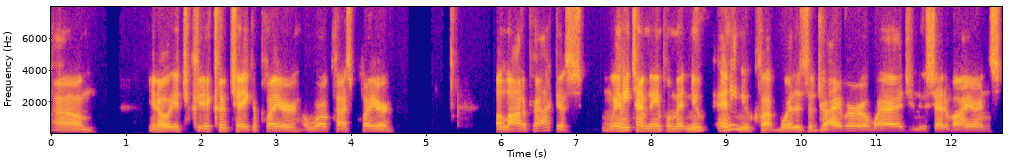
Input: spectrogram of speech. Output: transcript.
Um, you know it, it could take a player a world class player a lot of practice anytime they implement new any new club, whether it's a driver, a wedge, a new set of irons,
